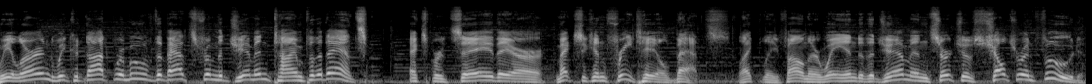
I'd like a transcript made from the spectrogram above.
we learned we could not remove the bats from the gym in time for the dance. Experts say they are Mexican free tailed bats, likely found their way into the gym in search of shelter and food.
